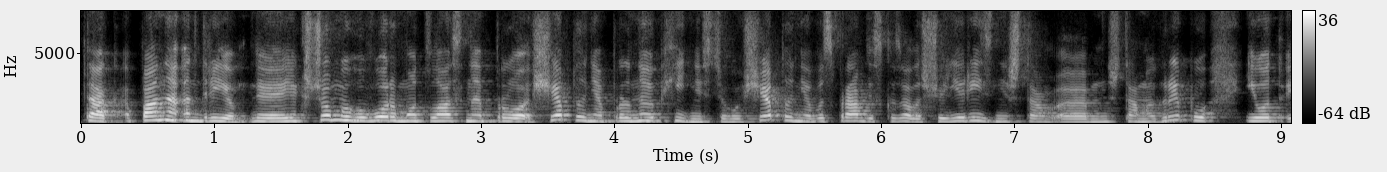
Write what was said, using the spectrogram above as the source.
Так, пане Андрію, е, якщо ми говоримо от, власне про щеплення, про необхідність цього щеплення, ви справді сказали, що є різні штам, е, штами грипу, і от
